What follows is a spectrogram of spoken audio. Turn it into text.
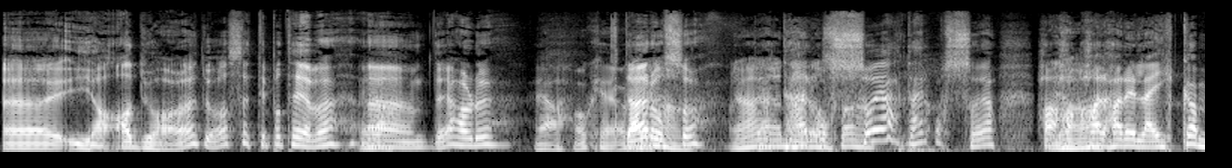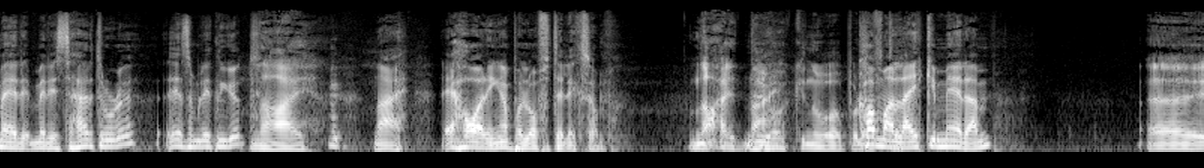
Uh, ja, du har, du har sett dem på TV. Eh, det har du. Ja, okay, okay. Der også. Ja, ja, Der, der også, ja. Der også, ja. Ha, Ja. Har, har jeg leika med, med disse her, tror du? Jeg som liten gutt? Nei. Nei. Jeg har ingen på loftet, liksom. Nei, du Nei. har ikke noe på loftet. Kan man leke med dem? Eh,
